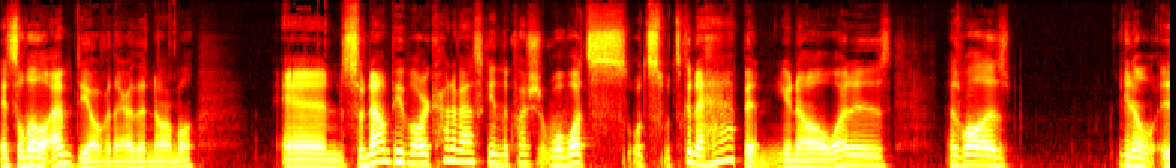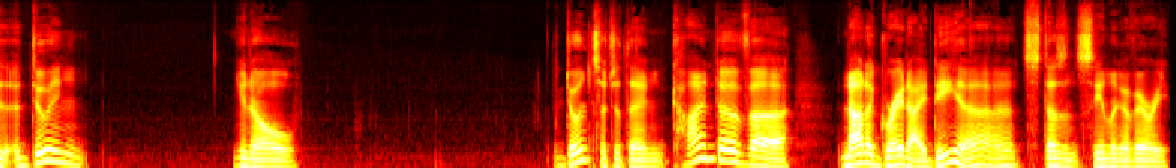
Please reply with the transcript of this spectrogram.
it's a little empty over there than normal. And so now people are kind of asking the question well what's what's what's to happen? You know what is as well as you know i- doing you know doing such a thing kind of uh not a great idea. It doesn't seem like a very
